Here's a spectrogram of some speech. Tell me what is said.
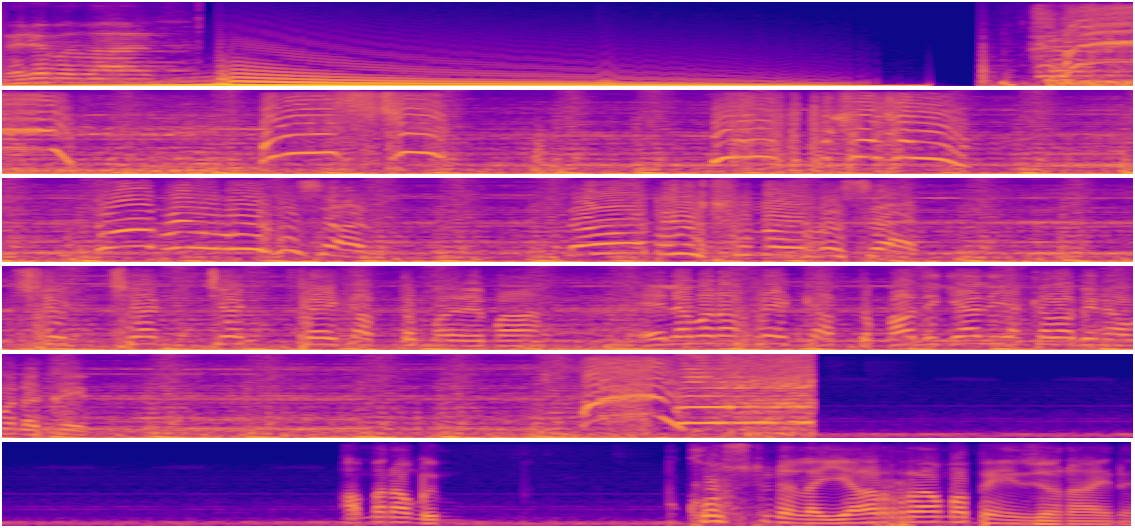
Merhabalar. Sikeyim. Sen? Ne yapıyorsun orada sen? Çık çık çık fake attım elime. Elemana fake attım. Hadi gel yakala beni amına koyayım. Amına koyayım. Kostüm ne la yarrağıma benziyor aynı.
